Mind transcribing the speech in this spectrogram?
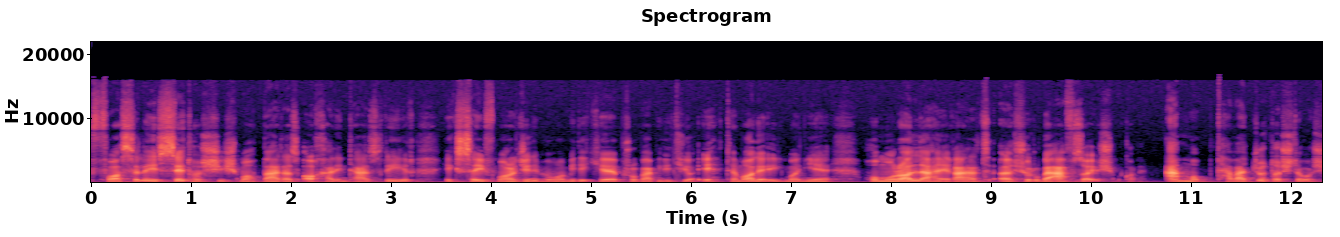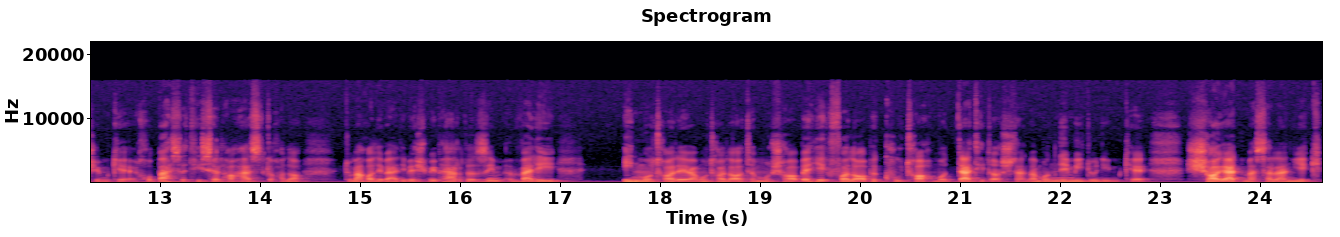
فاصله 3 تا 6 ماه بعد از آخرین تزریق یک safe margin ی به ما میده که probability یا احتمال ایمنی humoral در حقیقت شروع به افزایش می‌کنه. اما توجه داشته باشیم که خب بحث T cell ها هست که حالا تو مقاله بعدی بهش می‌پردازیم ولی این مطالعه و مطالعات مشابه یک follow-up کوتاه مدتی داشتن و ما نمی‌دونیم که شاید مثلا یک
